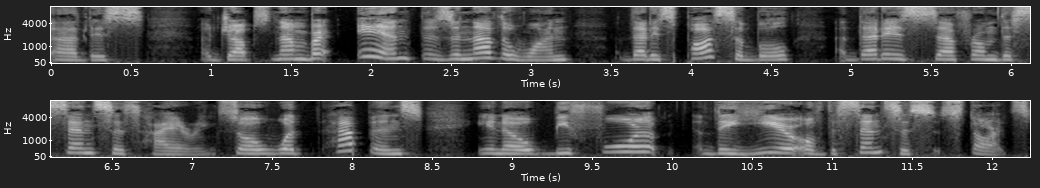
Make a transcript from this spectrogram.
uh, this uh, jobs number. And there's another one that is possible that is uh, from the census hiring. So what happens, you know, before the year of the census starts,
